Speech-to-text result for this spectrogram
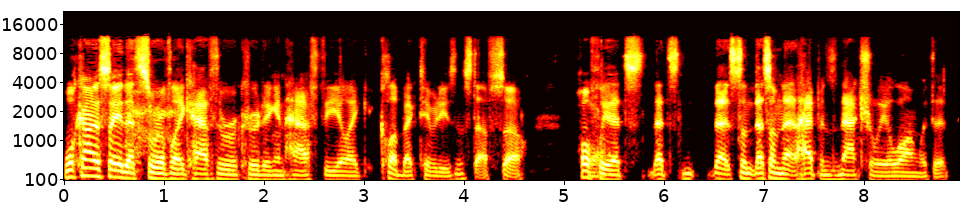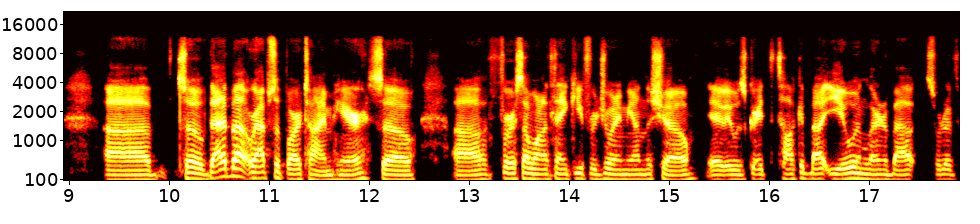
we'll kind of say that's sort of like half the recruiting and half the like club activities and stuff. So hopefully yeah. that's that's that's some, that's something that happens naturally along with it. Uh, so that about wraps up our time here. So uh, first, I want to thank you for joining me on the show. It, it, was great to talk about you and learn about sort of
